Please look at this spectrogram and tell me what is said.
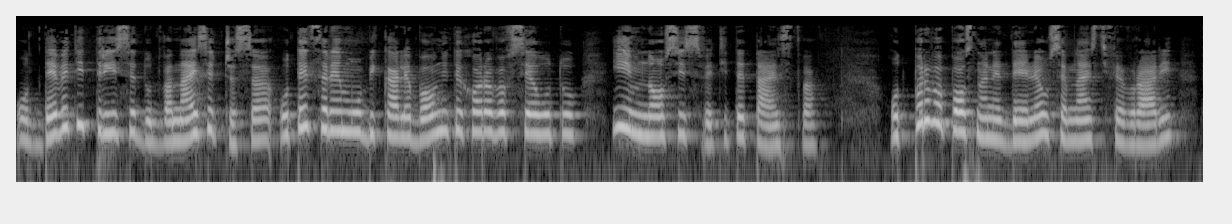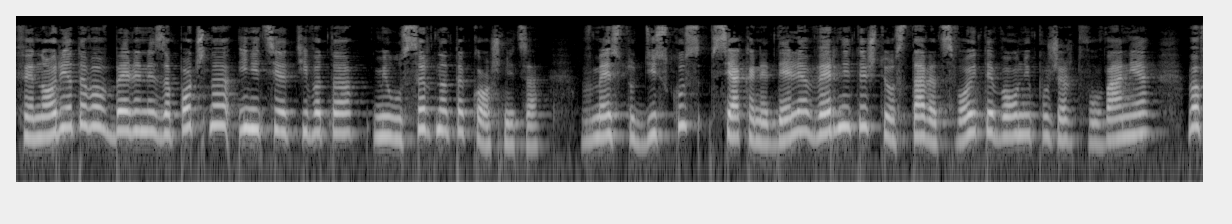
От 9.30 до 12 часа отец Ремо обикаля болните хора в селото и им носи светите таинства. От първа постна неделя, 18 февруари, в Енорията в Белене започна инициативата Милосърдната кошница – Вместо дискус, всяка неделя верните ще оставят своите волни пожертвования в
